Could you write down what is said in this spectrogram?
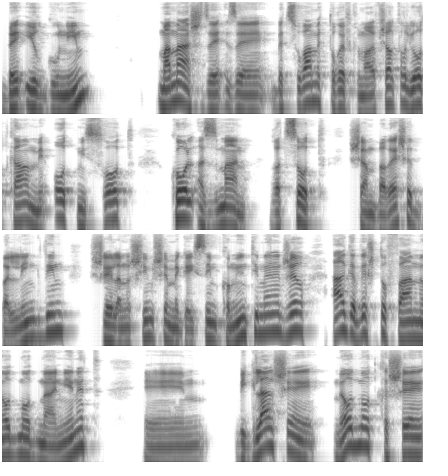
בארגונים. ממש זה, זה בצורה מטורפת. כלומר אפשר כבר לראות כמה מאות משרות כל הזמן רצות שם ברשת בלינקדין של אנשים שמגייסים community manager. אגב יש תופעה מאוד מאוד מעניינת אמ, בגלל שמאוד מאוד קשה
